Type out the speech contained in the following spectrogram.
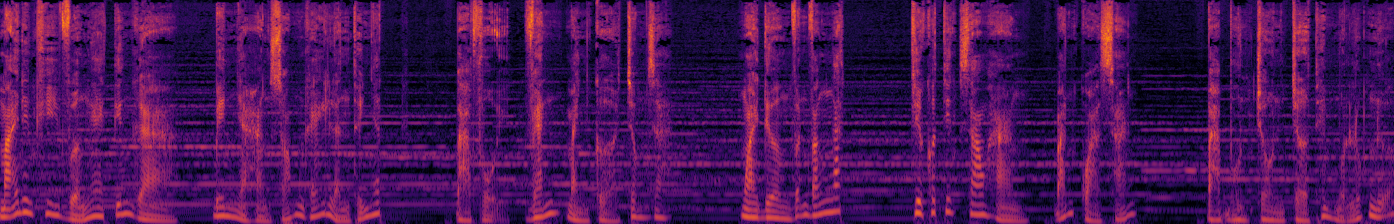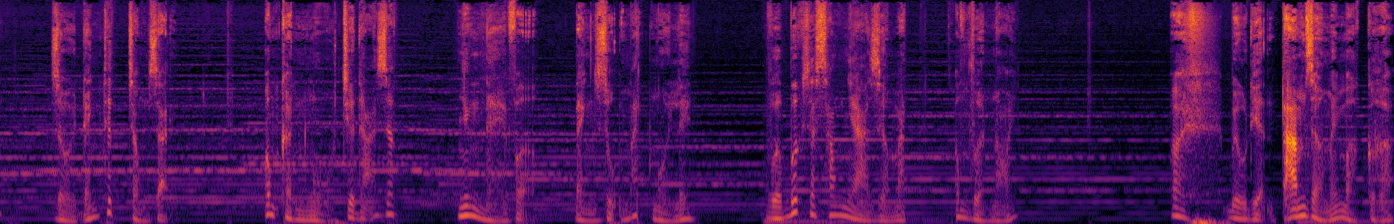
Mãi đến khi vừa nghe tiếng gà Bên nhà hàng xóm gáy lần thứ nhất, Bà vội vén mảnh cửa trông ra. Ngoài đường vẫn vắng ngắt, Chưa có tiếng giao hàng, Bán quả sáng. Bà buồn chồn chờ thêm một lúc nữa, Rồi đánh thức chồng dậy. Ông cần ngủ chưa đã giấc nhưng nể vợ đành dụi mắt ngồi lên. Vừa bước ra sau nhà rửa mặt Ông vừa nói. Ôi, Biểu điện 8 giờ mới mở cửa.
